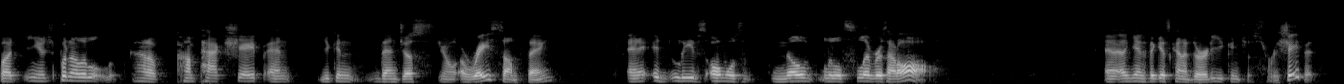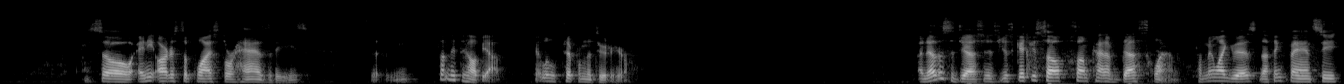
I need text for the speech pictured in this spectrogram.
But you know, just put in a little kind of compact shape, and you can then just you know erase something, and it leaves almost no little slivers at all. And again, if it gets kind of dirty, you can just reshape it. So any artist supply store has these. So something to help you out. Get a little tip from the tutor here. Another suggestion is just get yourself some kind of desk lamp. Something like this, nothing fancy.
